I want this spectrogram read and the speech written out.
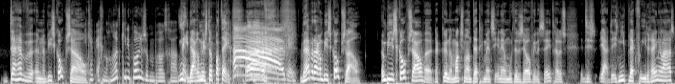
daar hebben we een bioscoopzaal. Ik heb echt nog nooit Kinepolis op mijn brood gehad. Nee, daarom is het ook paté. Ah, oké. We hebben daar een bioscoopzaal. Een bioscoopzaal, eh, daar kunnen maximaal 30 mensen in en we moeten er zelf in, et cetera. Dus het is, ja, er is niet plek voor iedereen helaas.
